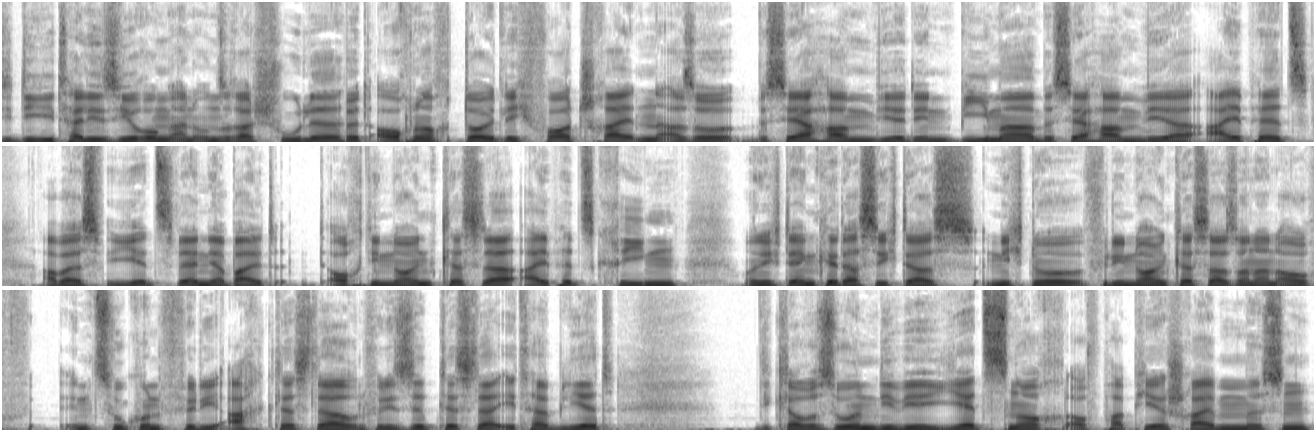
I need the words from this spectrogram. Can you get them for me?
Die Digitalisierung an unserer Schule wird auch noch deutlich fortschreiten. Also bisher haben wir den Beamer, bisher haben wir iPads, aber es, jetzt werden ja bald auch die Neunklässler iPads kriegen. Und ich denke, dass sich das nicht nur für die Neunklässler, sondern auch in Zukunft für die Achtklässler und für die Siebtklässler etabliert die Klausuren, die wir jetzt noch auf Papier schreiben müssen.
